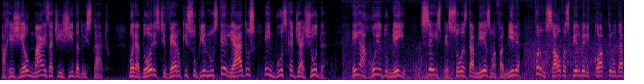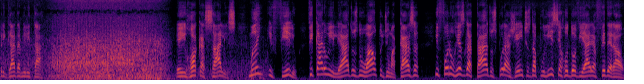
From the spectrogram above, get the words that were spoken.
a região mais atingida do estado. Moradores tiveram que subir nos telhados em busca de ajuda. Em Arroio do Meio, seis pessoas da mesma família foram salvas pelo helicóptero da Brigada Militar. Em Roca Salles, mãe e filho ficaram ilhados no alto de uma casa e foram resgatados por agentes da Polícia Rodoviária Federal.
